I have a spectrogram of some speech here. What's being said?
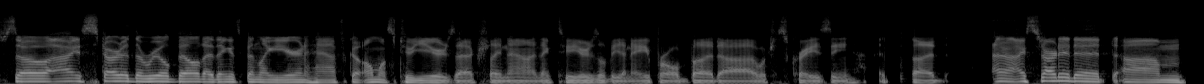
So I started the real build. I think it's been like a year and a half almost two years actually. Now I think two years will be in April, but uh, which is crazy. But uh, I started it um,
